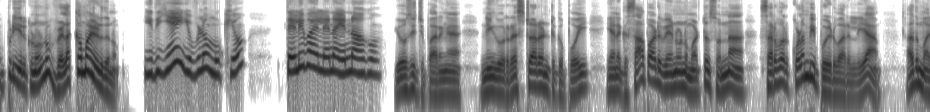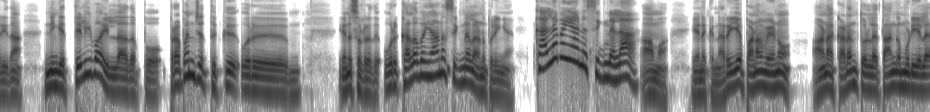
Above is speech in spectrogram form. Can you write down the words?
எப்படி இருக்கணும்னு விளக்கமா எழுதணும். இது ஏன் இவ்ளோ முக்கியம்? தெளிவா இல்லைன்னா என்ன ஆகும்? யோசிச்சு பாருங்க. நீங்க ஒரு ரெஸ்டாரண்ட்டுக்கு போய் எனக்கு சாப்பாடு வேணும்னு மட்டும் சொன்னா சர்வர் குழம்பி போயிடுவார் இல்லையா? அது மாதிரி தான் நீங்க தெளிவா இல்லாதப்போ பிரபஞ்சத்துக்கு ஒரு என்ன சொல்றது ஒரு கலவையான சிக்னல் அனுப்புறீங்க. கலவையான சிக்னலா? ஆமா. எனக்கு நிறைய பணம் வேணும். ஆனா கடன் தொல்லை தாங்க முடியல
